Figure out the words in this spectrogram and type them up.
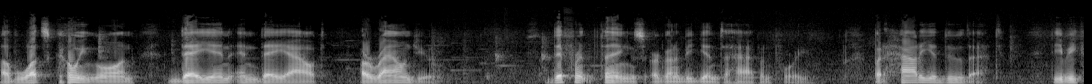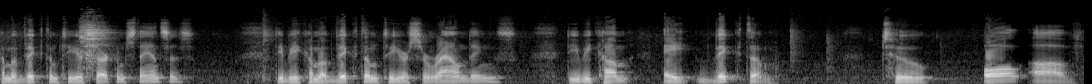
of what's going on day in and day out around you, different things are going to begin to happen for you. But how do you do that? Do you become a victim to your circumstances? Do you become a victim to your surroundings? Do you become a victim to all of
